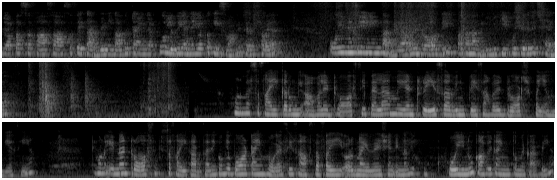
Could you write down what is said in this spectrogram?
ਜੇ ਆਪਾਂ ਸਫਾ, ਸਾਫ਼ ਸਫ਼ਾਈ ਕਰਦੇ ਨਹੀਂ, ਕਾਫੀ ਟਾਈਮ ਜਾਂ ਭੁੱਲ ਵੀ ਜਾਂਦੇ ਵੀ ਆਪਾਂ ਕੀ ਸਮਾਨ ਇੱਥੇ ਰੱਖਿਆ ਹੋਇਆ। ਉਹੀ ਮੈਂ ਕਲੀਨਿੰਗ ਕਰਦੀ ਆ ਆਪਣੇ ਡਰਾਅਰ ਦੀ, ਪਤਾ ਲੱਗ ਜੂ ਵੀ ਕੀ ਕੁਛ ਇਹਦੇ ਵਿੱਚ ਹੈਗਾ। ਹੁਣ ਮੈਂ ਸਫ਼ਾਈ ਕਰੂੰਗੀ ਆਹ ਵਾਲੇ ਡਰਾਅਰ ਸੀ। ਪਹਿਲਾਂ ਮੇਰੀਆਂ ਟਰੇ, ਸਰਵਿੰਗ ਟਰੇਸ ਆਹ ਵਾਲੇ ਡਰਾਅਰ 'ਚ ਪਈਆਂ ਹੁੰਦੀਆਂ ਸੀ ਤੇ ਹੁਣ ਇਹਨਾਂ ਡਰਾਅਰਸ ਦੀ ਸਫ਼ਾਈ ਕਰਦਾ ਨਹੀਂ, ਕਿਉਂਕਿ ਬਹੁਤ ਟਾਈਮ ਹੋ ਗਿਆ ਸੀ ਸਾਫ਼ ਸਫ਼ਾਈ ਆਰਗੇਨਾਈਜੇਸ਼ਨ ਇਹਨਾਂ ਦੀ ਹੋਈ ਨੂੰ ਕਾਫੀ ਟਾਈਮ ਤੋਂ ਮੈਂ ਕਰ ਰਹੀ ਹਾਂ।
